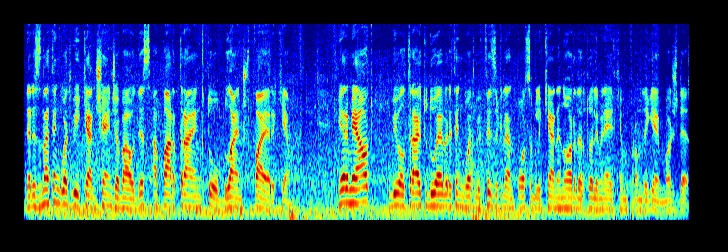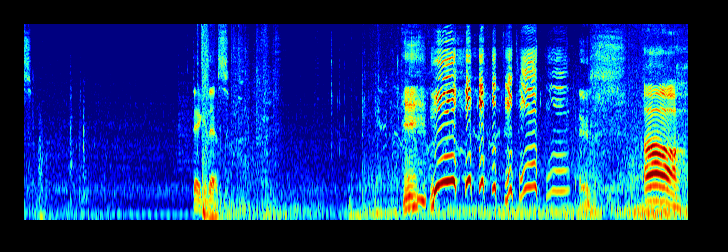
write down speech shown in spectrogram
there is nothing what we can change about this apart trying to blind fire him. Hear me out, we will try to do everything what we physically and possibly can in order to eliminate him from the game. Watch this. Take this. oh.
